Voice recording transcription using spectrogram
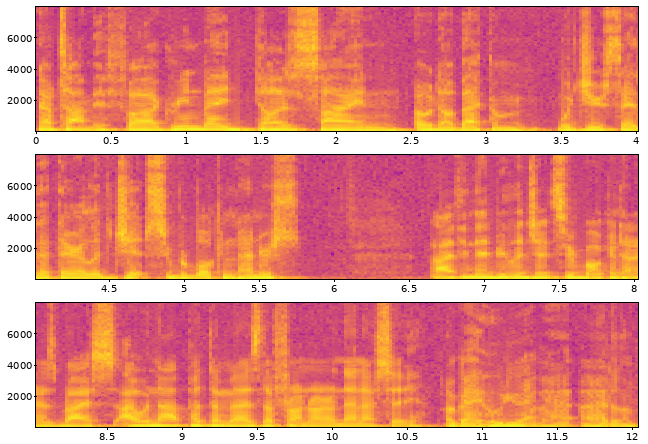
Now, Tom, if uh, Green Bay does sign Odell Beckham, would you say that they're legit Super Bowl contenders? I think they'd be legit Super Bowl contenders, but I, I would not put them as the front runner in the NFC. Okay, who do you have ahead of them?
